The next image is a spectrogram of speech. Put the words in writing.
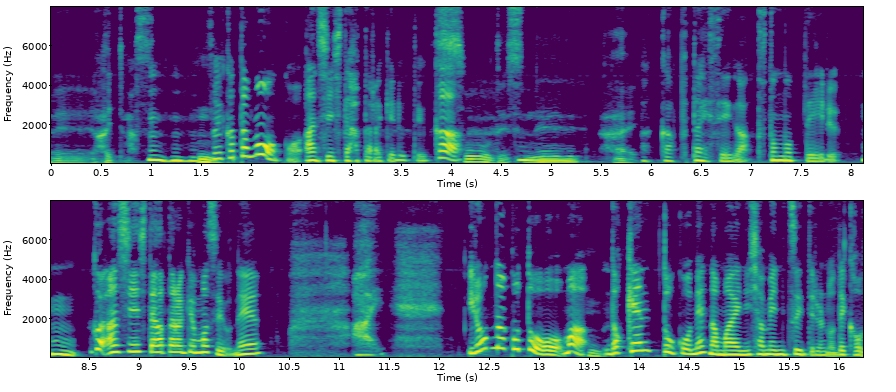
えー、入ってます、うんうんうん、そういう方もこう安心して働けるというかそうですね、はい、バックアップ体制が整っている、うん、すごい安心して働けますよね。はい。いろんなことをまあ、土建とこうね名前に社名についてるので土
